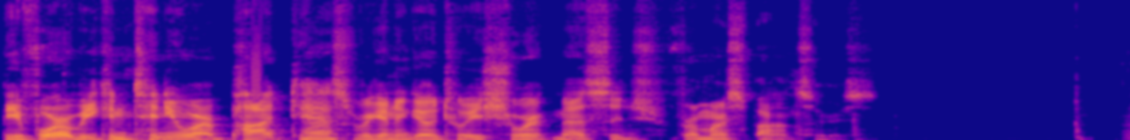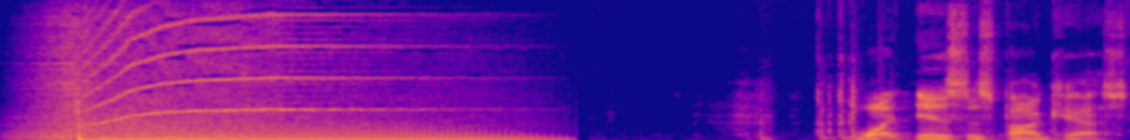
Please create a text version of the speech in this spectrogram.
Before we continue our podcast, we're going to go to a short message from our sponsors. What is this podcast?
